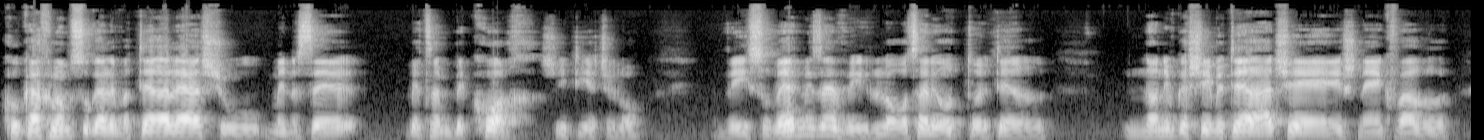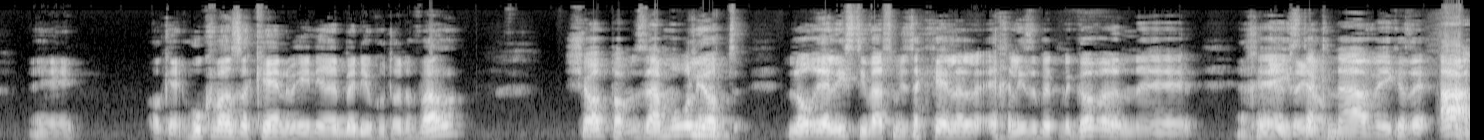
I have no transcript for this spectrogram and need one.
כל כך לא מסוגל לוותר עליה שהוא מנסה בעצם בכוח שהיא תהיה שלו והיא סובלת מזה והיא לא רוצה לראות אותו יותר לא נפגשים יותר עד ששניהם כבר אה, אוקיי הוא כבר זקן והיא נראית בדיוק אותו דבר שעוד פעם זה אמור כן. להיות לא ריאליסטי ואז מסתכל על איך אליזבת מגוברן אה, איך. הזדקנה והיא כזה אה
